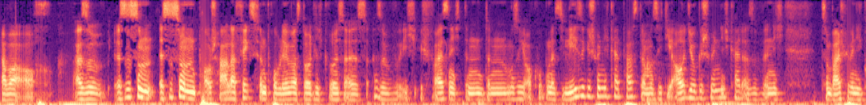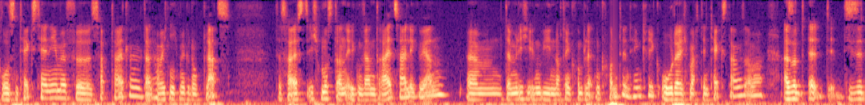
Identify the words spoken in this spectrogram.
aber auch, also es ist, ein, es ist so ein pauschaler Fix für ein Problem, was deutlich größer ist. Also ich, ich weiß nicht, dann, dann muss ich auch gucken, dass die Lesegeschwindigkeit passt, dann muss ich die Audiogeschwindigkeit, also wenn ich zum Beispiel, wenn ich großen Text hernehme für Subtitle, dann habe ich nicht mehr genug Platz. Das heißt, ich muss dann irgendwann dreizeilig werden, ähm, damit ich irgendwie noch den kompletten Content hinkriege. Oder ich mache den Text langsamer. Also äh, diese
